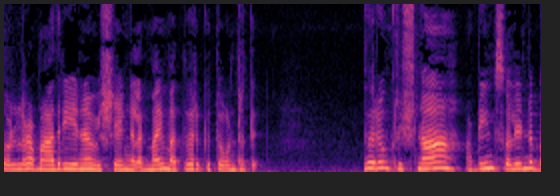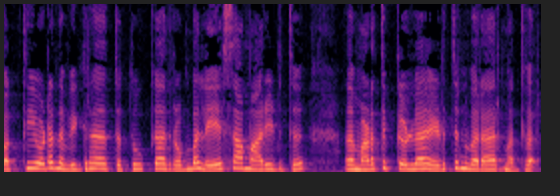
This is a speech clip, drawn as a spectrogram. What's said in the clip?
சொல்கிற மாதிரியான விஷயங்கள். அந்த மாதிரி மற்றவருக்கு தோன்றுறது. வெறும் கிருஷ்ணா அப்படின்னு சொல்லிட்டு பக்தியோட அந்த விக்கிரகத்தை தூக்க அது ரொம்ப லேசாக மாறிடுத்து அதை மடத்துக்குள்ளே எடுத்துன்னு வரார் மத்வர்.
